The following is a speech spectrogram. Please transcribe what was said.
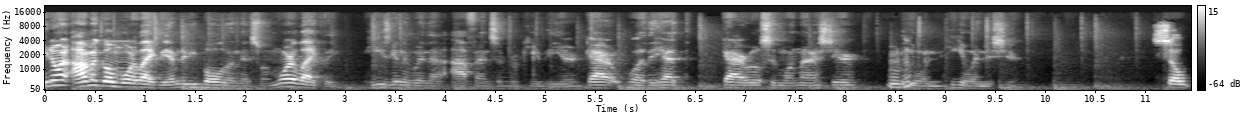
you know what? I'm gonna go more likely. I'm gonna be bold on this one. More likely, he's gonna win the offensive rookie of the year. Garrett, well, they had Garrett Wilson won last year. He mm-hmm. can win. He can win this year. So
